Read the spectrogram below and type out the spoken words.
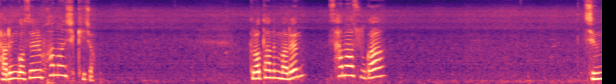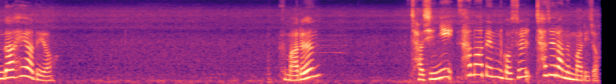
다른 것을 환원시키죠. 그렇다는 말은 산화수가 증가해야 돼요. 그 말은 자신이 산화된 것을 찾으라는 말이죠.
